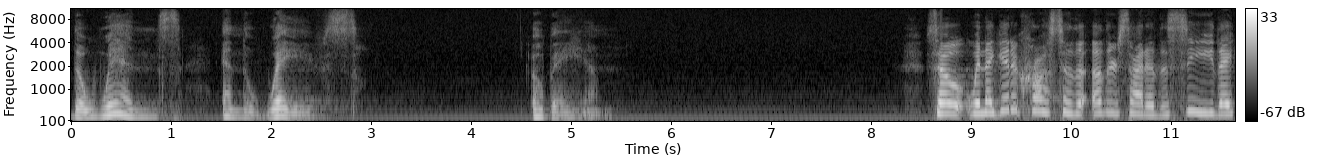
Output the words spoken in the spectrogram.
the winds and the waves obey him? So when they get across to the other side of the sea, they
